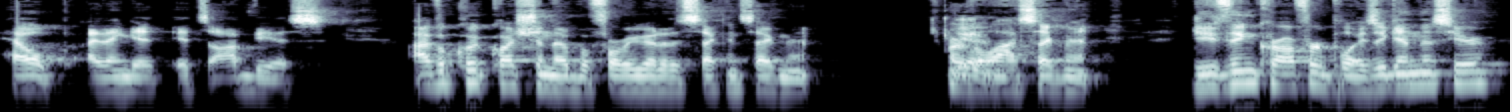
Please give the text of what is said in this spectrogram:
help. I think it, it's obvious. I have a quick question though before we go to the second segment or yeah. the last segment. Do you think Crawford plays again this year?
